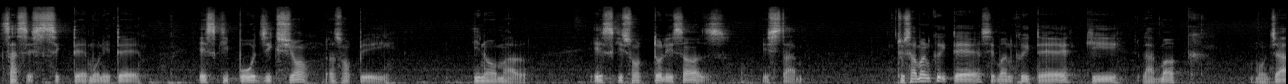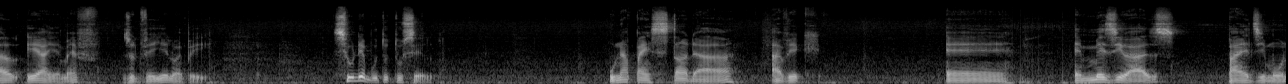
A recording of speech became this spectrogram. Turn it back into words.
Ça, c'est secteur monétaire. Est-ce que production dans son pays est normale? Est-ce que son tolérance est stable? Tout ça, c'est critères, c'est bon critères que la Banque mondiale et ont veillé dans le pays. Si vous déboutez tout seul, on n'a pas un standard avec un un mesurage par un dimon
